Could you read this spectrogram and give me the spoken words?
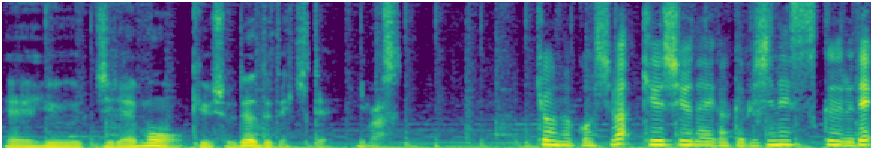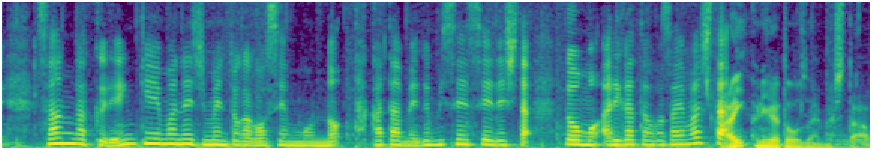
という事例も九州では出てきています。今日の講師は九州大学ビジネススクールで産学連携マネジメントがご専門の高田恵先生でした。どうもありがとうございました。はいありがとうございました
